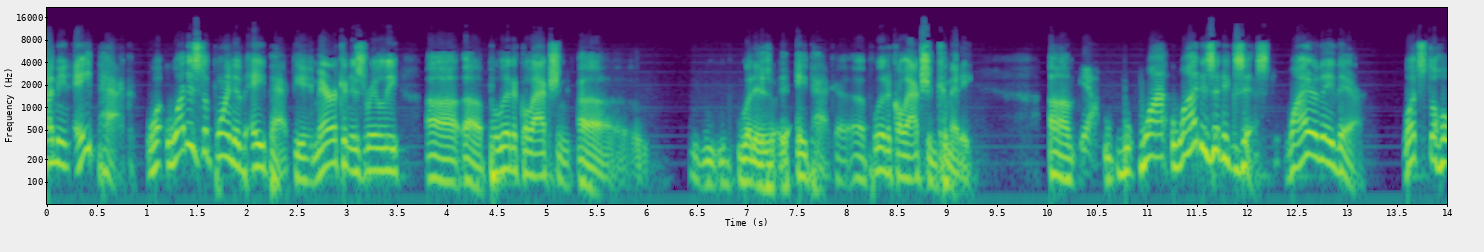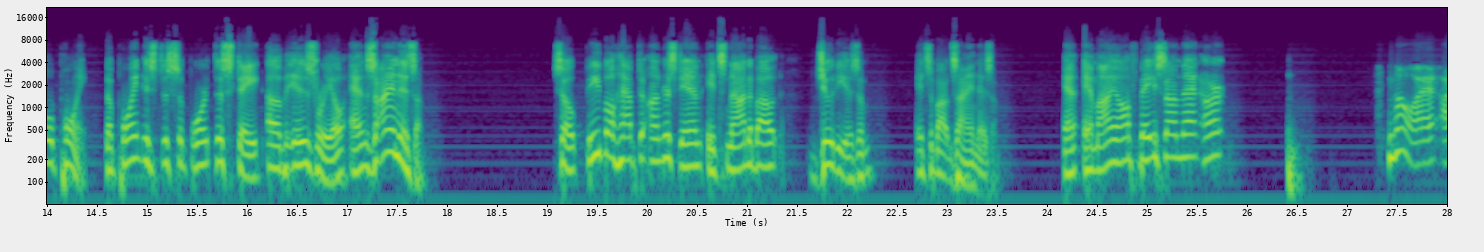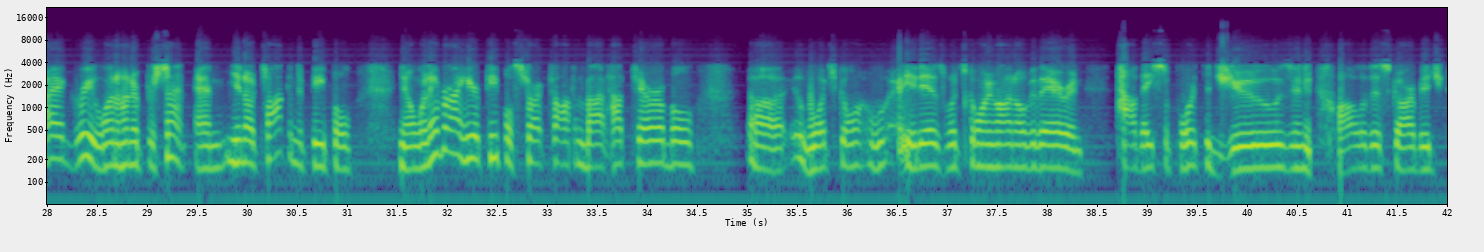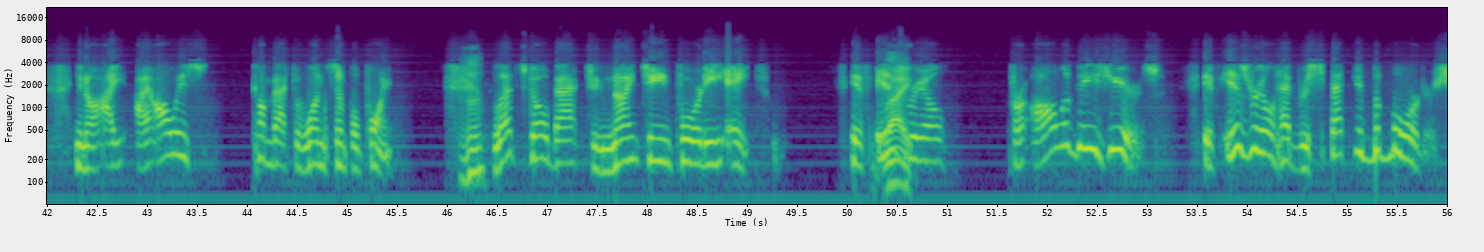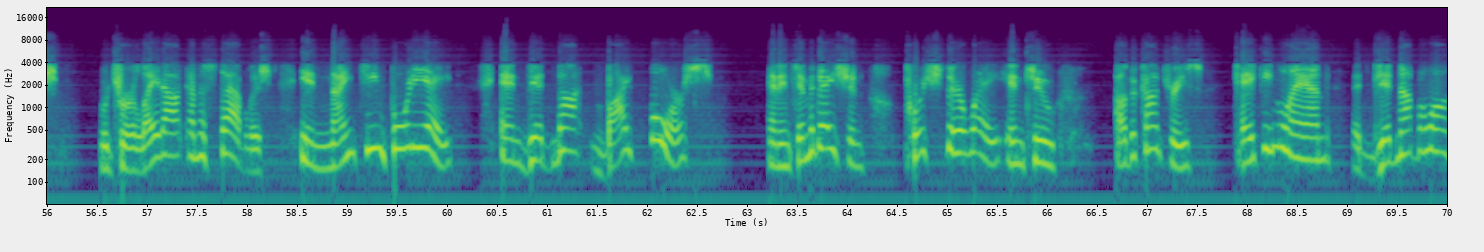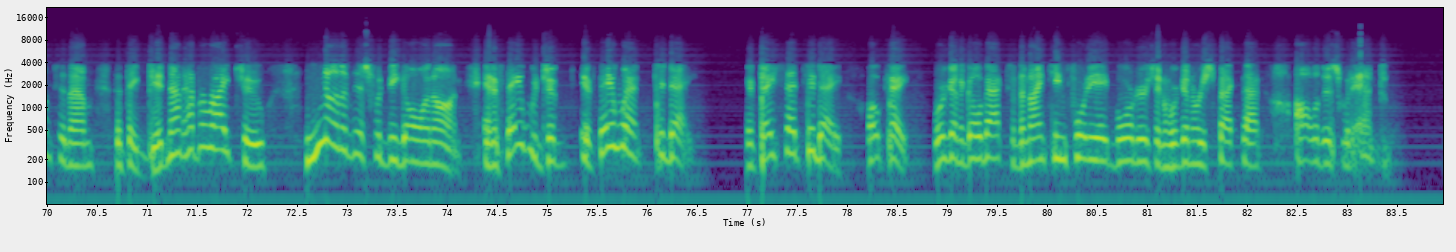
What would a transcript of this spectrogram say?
I mean, AIPAC. What, what is the point of AIPAC, the American Israeli uh, uh, Political Action? Uh, what is it? AIPAC, a Political Action Committee? Um, yeah. Why? Why does it exist? Why are they there? What's the whole point? The point is to support the state of Israel and Zionism. So people have to understand it's not about Judaism, it's about Zionism. A- am I off base on that, Art? No, I, I agree 100%. And, you know, talking to people, you know, whenever I hear people start talking about how terrible uh, what's going, it is, what's going on over there and how they support the Jews and all of this garbage. You know, I, I always come back to one simple point. Mm-hmm. Let's go back to 1948. If Israel, right. for all of these years, if Israel had respected the borders, which were laid out and established in 1948, and did not, by force and intimidation, push their way into other countries taking land that did not belong to them, that they did not have a right to, none of this would be going on. And if they would, to, if they went today, if they said today, okay, we're going to go back to the 1948 borders and we're going to respect that, all of this would end.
